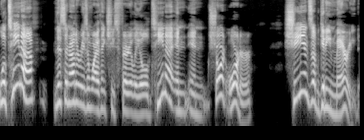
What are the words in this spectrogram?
Well, Tina, this is another reason why I think she's fairly old. Tina, in, in short order, she ends up getting married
